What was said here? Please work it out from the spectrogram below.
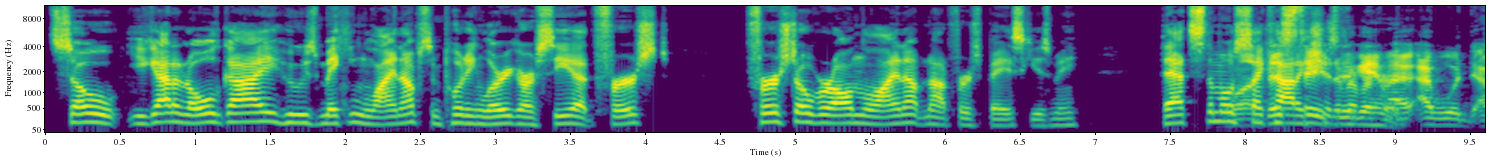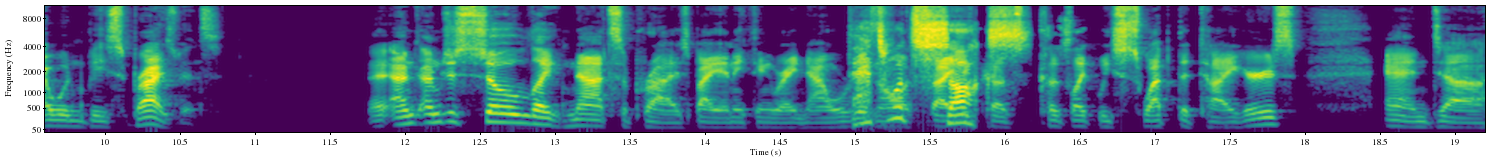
So you got an old guy who's making lineups and putting Leury Garcia at first, first overall in the lineup, not first base, excuse me. That's the most Well, psychotic shit I've ever game, heard. I, I would I wouldn't be surprised, Vince. I'm I'm just so like not surprised by anything right now. We're That's what sucks. because like we swept the Tigers, and uh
